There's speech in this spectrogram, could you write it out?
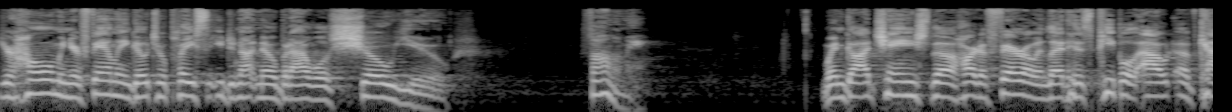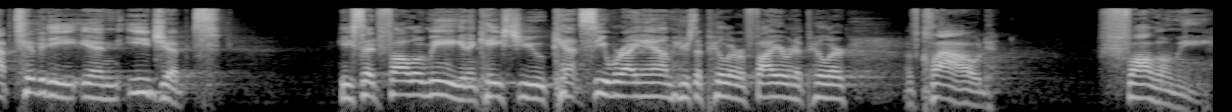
your home and your family and go to a place that you do not know, but I will show you. Follow me. When God changed the heart of Pharaoh and led his people out of captivity in Egypt, he said, Follow me. And in case you can't see where I am, here's a pillar of fire and a pillar of cloud. Follow me.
